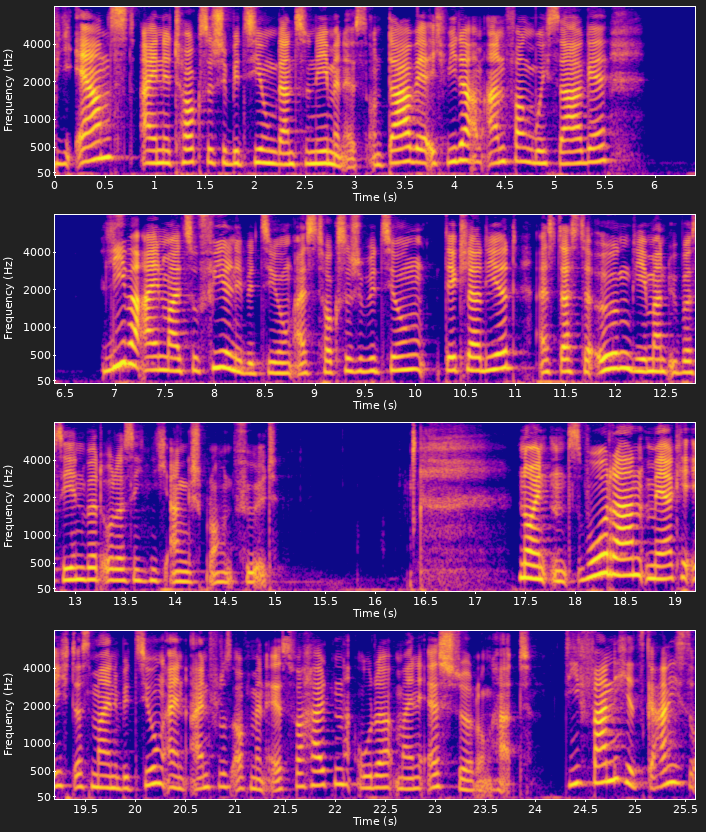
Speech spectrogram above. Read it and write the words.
wie ernst eine toxische Beziehung dann zu nehmen ist. Und da wäre ich wieder am Anfang, wo ich sage, lieber einmal zu viel eine Beziehung als toxische Beziehung deklariert, als dass da irgendjemand übersehen wird oder sich nicht angesprochen fühlt. Neuntens, woran merke ich, dass meine Beziehung einen Einfluss auf mein Essverhalten oder meine Essstörung hat? Die fand ich jetzt gar nicht so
